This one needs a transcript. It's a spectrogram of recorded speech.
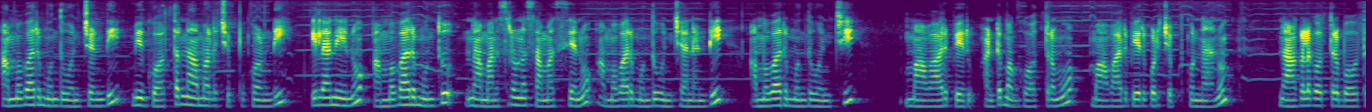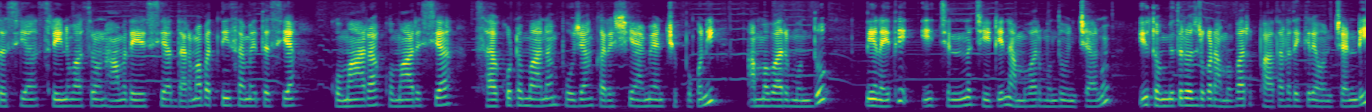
అమ్మవారి ముందు ఉంచండి. మీ గోత్రనామాలు చెప్పుకోండి. ఇలా నేను అమ్మవారి ముందు నా మనసులో ఉన్న సమస్యను అమ్మవారి ముందు ఉంచానండి. అమ్మవారి ముందు ఉంచి మా వారి పేరు అంటే మా గోత్రము మా వారి పేరు కూడా చెప్పుకున్నాను. నాగలగోత్ర భౌతస్య శ్రీనివాసరావు నామధేయస్య ధర్మపత్ని సమేతస్య కుమార కుమారిస్య సహకుటుంబానం పూజాం కరిష్యామి అని చెప్పుకొని అమ్మవారి ముందు నేనైతే ఈ చిన్న చీటీని అమ్మవారి ముందు ఉంచాను. ఈ తొమ్మిది రోజులు కూడా అమ్మవారి పాదాల దగ్గరే ఉంచండి.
